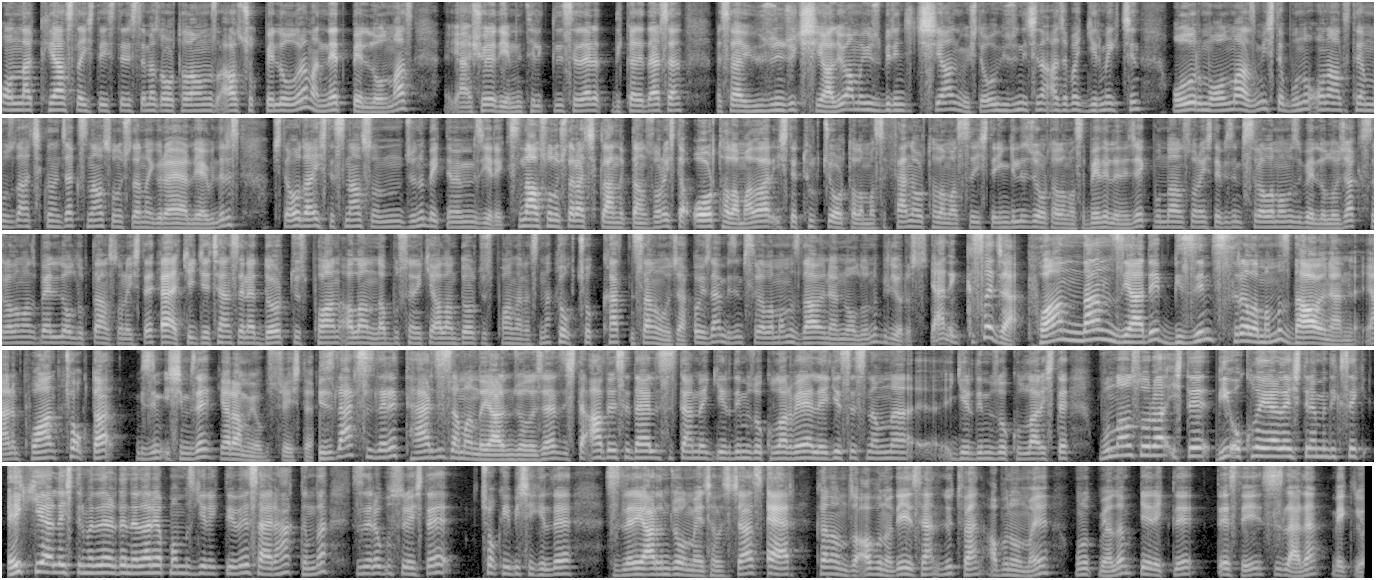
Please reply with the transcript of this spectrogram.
onunla kıyasla işte ister istemez ortalamamız az çok belli olur ama net belli olmaz. Yani şöyle diyeyim nitelikli liselere dikkat edersen mesela 100. kişiyi alıyor ama 101. kişiyi almıyor. İşte o 100'ün içine acaba girmek için olur mu olmaz mı? İşte bunu 16 Temmuz'da açıklanacak sınav sonuçlarına göre ayarlayabiliriz. İşte o da işte sınav sonucunu beklememiz gerek. Sınav sonuçları açıklandıktan sonra işte ortalamalar, işte Türkçe ortalaması, fen ortalaması, işte İngilizce ortalaması belirlenecek. Bundan sonra işte bizim sıralamamız belli olacak. Sıralamamız belli olduktan sonra işte belki geçen sene 400 puan alanla bu seneki alan 400 puan arasında çok çok kat insan olacak. O yüzden bizim sıralamamız daha önemli olduğunu biliyoruz. Yani kısaca puandan ziyade bizim sıralamamız daha önemli. Yani puan çok da bizim işimize yaramıyor bu süreçte. Bizler sizlere tercih zamanında yardımcı olacağız. İşte adrese değerli sistemle girdiğimiz okullar veya LGS sınavına e, girdiğimiz okullar işte bundan sonra işte bir okula yerleştiremediksek ek yerleştirmelerde neler yapmamız gerektiği vesaire hakkında sizlere bu süreçte çok iyi bir şekilde sizlere yardımcı olmaya çalışacağız. Eğer kanalımıza abone değilsen lütfen abone olmayı unutmayalım. Gerekli desteği sizlerden bekliyorum.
